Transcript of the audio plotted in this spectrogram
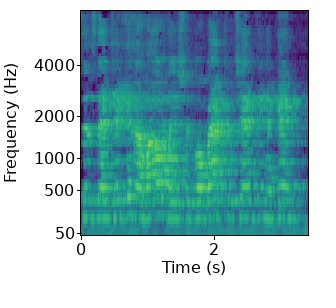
Since they're taken a vow, they should go back to chanting again.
